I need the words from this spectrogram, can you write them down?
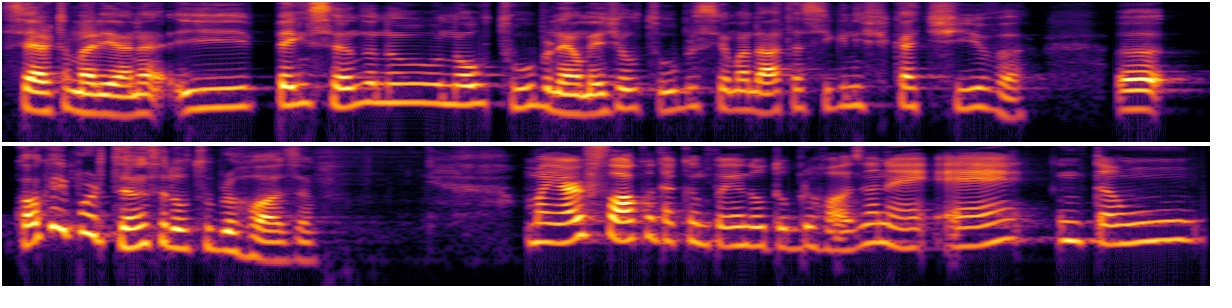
Certo, Mariana. E pensando no, no outubro, né, o mês de outubro ser uma data significativa, uh, qual que é a importância do Outubro Rosa? O maior foco da campanha do Outubro Rosa, né, é então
